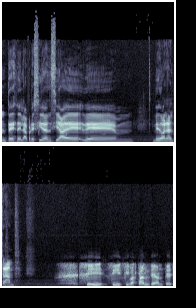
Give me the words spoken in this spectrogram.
antes de la presidencia de, Donald Trump. Sí, sí, sí, bastante antes.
